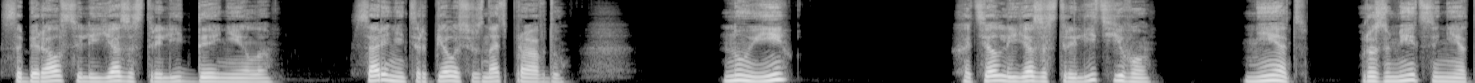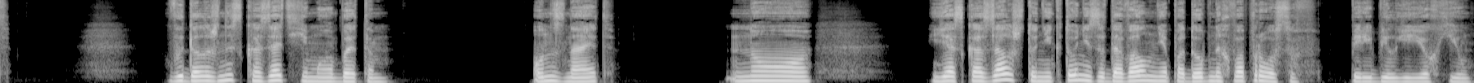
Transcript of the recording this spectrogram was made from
собирался ли я застрелить Дэниела. Саре не терпелось узнать правду. «Ну и?» Хотел ли я застрелить его? Нет, разумеется, нет. Вы должны сказать ему об этом. Он знает. Но «Я сказал, что никто не задавал мне подобных вопросов», — перебил ее Хью.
